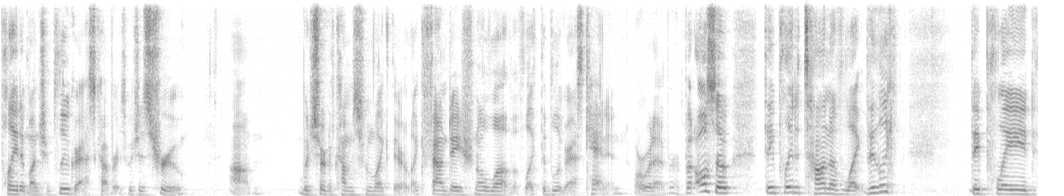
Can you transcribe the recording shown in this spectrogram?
played a bunch of bluegrass covers, which is true, um, which sort of comes from like their like foundational love of like the bluegrass canon or whatever. But also they played a ton of like they like they played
